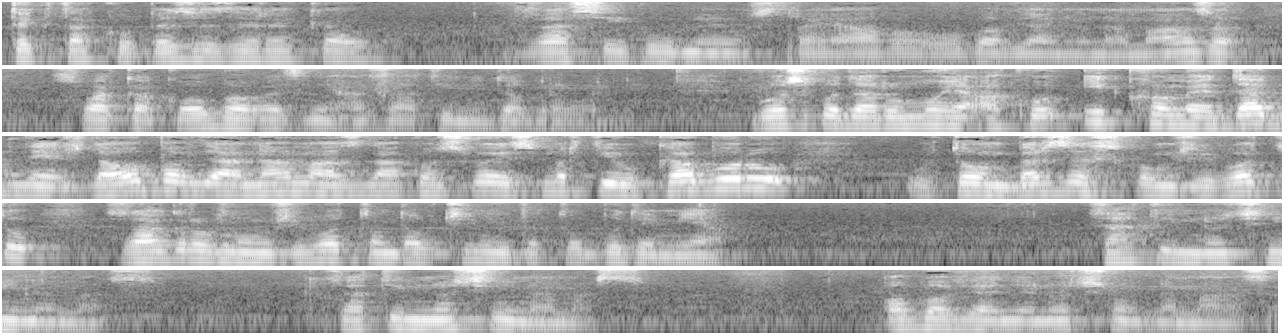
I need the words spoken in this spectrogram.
tek tako bez veze rekao? Zasigurno je ustrajavao u obavljanju namaza, svakako obavezni, a zatim i dobrovoljni. Gospodaru moja, ako ikome dadneš da obavlja namaz nakon svoje smrti u kaboru, u tom brzeskom životu, zagrobnom životu, onda učini da to budem ja. Zatim noćni namaz. Zatim noćni namaz obavljanje noćnog namaza.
